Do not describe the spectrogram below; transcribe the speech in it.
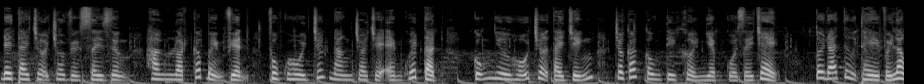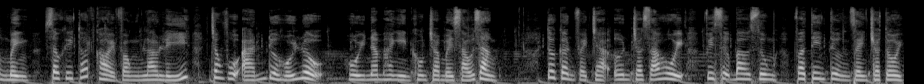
để tài trợ cho việc xây dựng hàng loạt các bệnh viện, phục hồi chức năng cho trẻ em khuyết tật, cũng như hỗ trợ tài chính cho các công ty khởi nghiệp của giới trẻ. Tôi đã tự thề với lòng mình sau khi thoát khỏi vòng lao lý trong vụ án đưa hối lộ hồi năm 2016 rằng tôi cần phải trả ơn cho xã hội vì sự bao dung và tin tưởng dành cho tôi.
